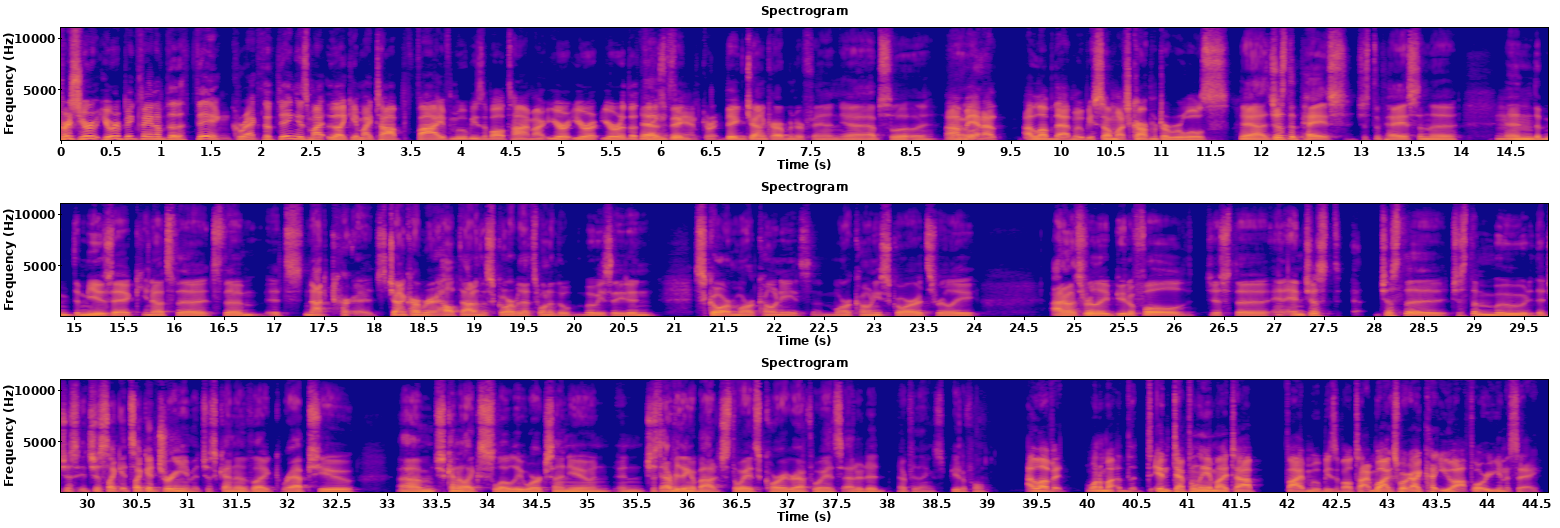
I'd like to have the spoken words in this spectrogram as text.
Chris, you're you're a big fan of the Thing, correct? The Thing is my like in my top five movies of all time. You're you're you're the Yeah, Thing big, fan, correct? big John Carpenter fan. Yeah, absolutely. Oh yeah, man, well- I I love that movie so much. Carpenter rules. yeah, just the pace, just the pace and the and mm-hmm. the the music. You know, it's the it's the it's not it's John Carpenter helped out on the score, but that's one of the movies that he didn't score. Morricone, it's a Morricone score. It's really, I don't know, it's really beautiful. Just the and, and just just the just the mood that just it's just like it's like a dream. It just kind of like wraps you. Um, just kind of like slowly works on you, and and just everything about it, just the way it's choreographed, the way it's edited, everything's beautiful. I love it. One of my the, in, definitely in my top five movies of all time. Wags, I cut you off. What were you gonna say?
